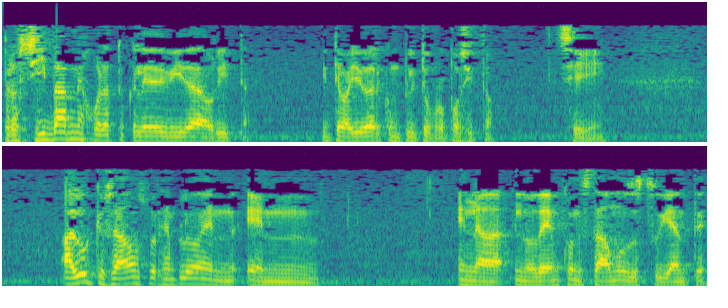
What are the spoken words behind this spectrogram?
Pero sí va a mejorar tu calidad de vida ahorita. Y te va a ayudar a cumplir tu propósito. Sí. Algo que usábamos, por ejemplo, en, en, en, la, en ODEM cuando estábamos de estudiante,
